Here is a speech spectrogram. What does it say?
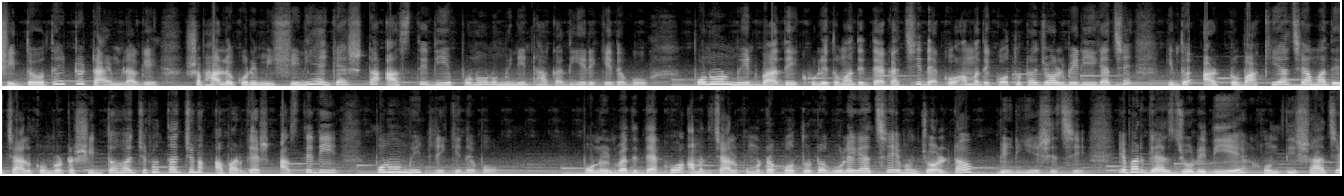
সিদ্ধ হতে একটু টাইম লাগে। সব ভালো করে মিশিয়ে নিয়ে গ্যাসটা আস্তে দিয়ে পনেরো মিনিট ঢাকা দিয়ে রেখে দেবো। পনেরো মিনিট বাদে খুলে তোমাদের দেখাচ্ছি, দেখো আমাদের কতটা জল বেরিয়ে গেছে। কিন্তু আরটু বাকি আছে আমাদের চাল কুমড়োটা সিদ্ধ হওয়ার জন্য, তার জন্য আবার গ্যাস আস্তে দিয়ে পনেরো মিনিট রেখে দেবো। পনেরো মিনিট বাদে দেখো আমাদের চাল কুমড়োটা কতটা গলে গেছে এবং জলটাও বেরিয়ে এসেছে। এবার গ্যাস জোরে দিয়ে খুন্তির সাহায্যে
